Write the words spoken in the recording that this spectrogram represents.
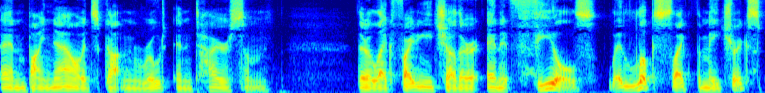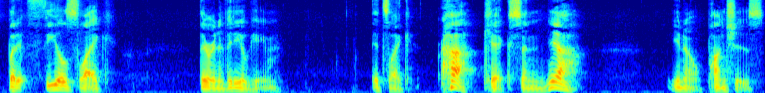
And by now it's gotten rote and tiresome. They're like fighting each other, and it feels, it looks like the Matrix, but it feels like they're in a video game. It's like, ha, kicks and yeah, you know, punches.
